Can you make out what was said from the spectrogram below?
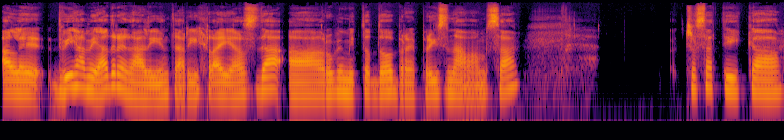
ale dvíha mi adrenalín, tá rýchla jazda a robí mi to dobre, priznávam sa. Čo sa týka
